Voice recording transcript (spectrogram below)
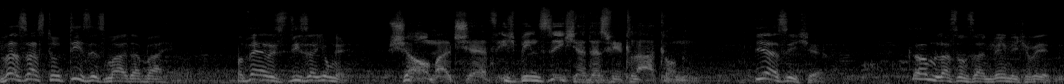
was hast du dieses Mal dabei? Und wer ist dieser Junge? Schau mal, Chef, ich bin sicher, dass wir klarkommen. Ja, sicher. Komm, lass uns ein wenig reden.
